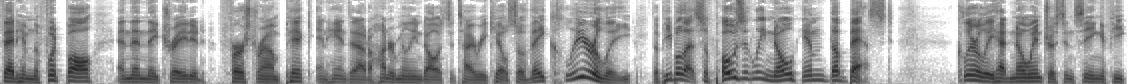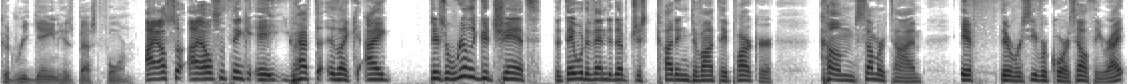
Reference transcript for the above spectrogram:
fed him the football, and then they traded first round pick and handed out $100 million to Tyreek Hill. So they clearly, the people that supposedly know him the best, clearly had no interest in seeing if he could regain his best form. I also I also think uh, you have to like I. There's a really good chance that they would have ended up just cutting DeVante Parker come summertime if their receiver corps is healthy, right?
